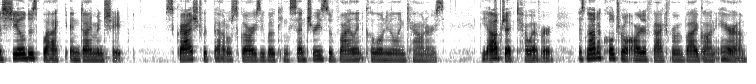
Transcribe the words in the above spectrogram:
The shield is black and diamond shaped, scratched with battle scars evoking centuries of violent colonial encounters. The object, however, is not a cultural artifact from a bygone era,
